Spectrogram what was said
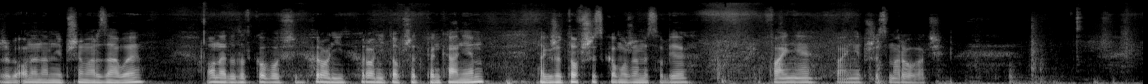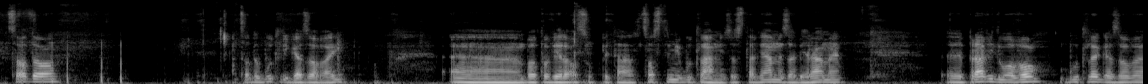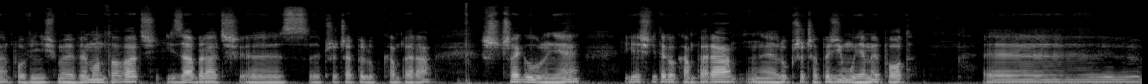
żeby one nam nie przemarzały. One dodatkowo chroni, chroni to przed pękaniem. Także to wszystko możemy sobie fajnie, fajnie przesmarować. Co do, co do butli gazowej, e, bo to wiele osób pyta, co z tymi butlami? Zostawiamy, zabieramy. E, Prawidłowo butle gazowe powinniśmy wymontować i zabrać e, z przyczepy lub kampera, szczególnie jeśli tego kampera lub przyczepy zimujemy pod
